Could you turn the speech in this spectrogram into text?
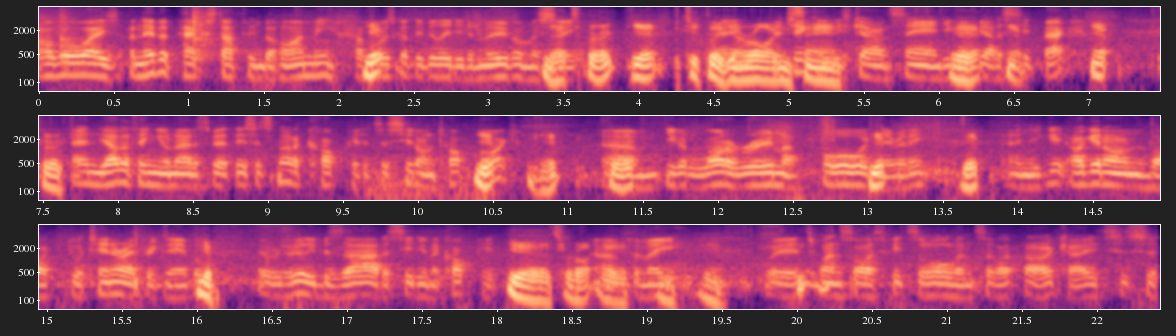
I've always, I never pack stuff in behind me. I've Yep. always got the ability to move on the seat. That's correct. Yeah, particularly if you're riding particularly if sand. you go on sand, you've Yeah, got to be able to yep. sit back. Yep, correct. And the other thing you'll notice about this, it's not a cockpit; it's a sit-on-top Yep, bike. yep. Um, you've got a lot of room up forward and everything. Yep. And you get, I get on like your Tenere, for example. Yep. It was really bizarre to sit in a cockpit Yeah, that's right. um, yeah. for me, yeah. where it's one size fits all, and so like, oh, okay, it's just a,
